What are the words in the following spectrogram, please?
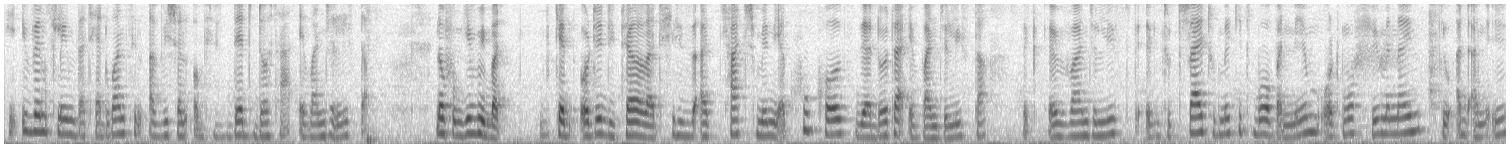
He even claimed that he had once seen a vision of his dead daughter, Evangelista. Now, forgive me, but you can already tell that he's a church maniac who calls their daughter Evangelista? Like evangelist and to try to make it more of a name or more feminine you add an a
